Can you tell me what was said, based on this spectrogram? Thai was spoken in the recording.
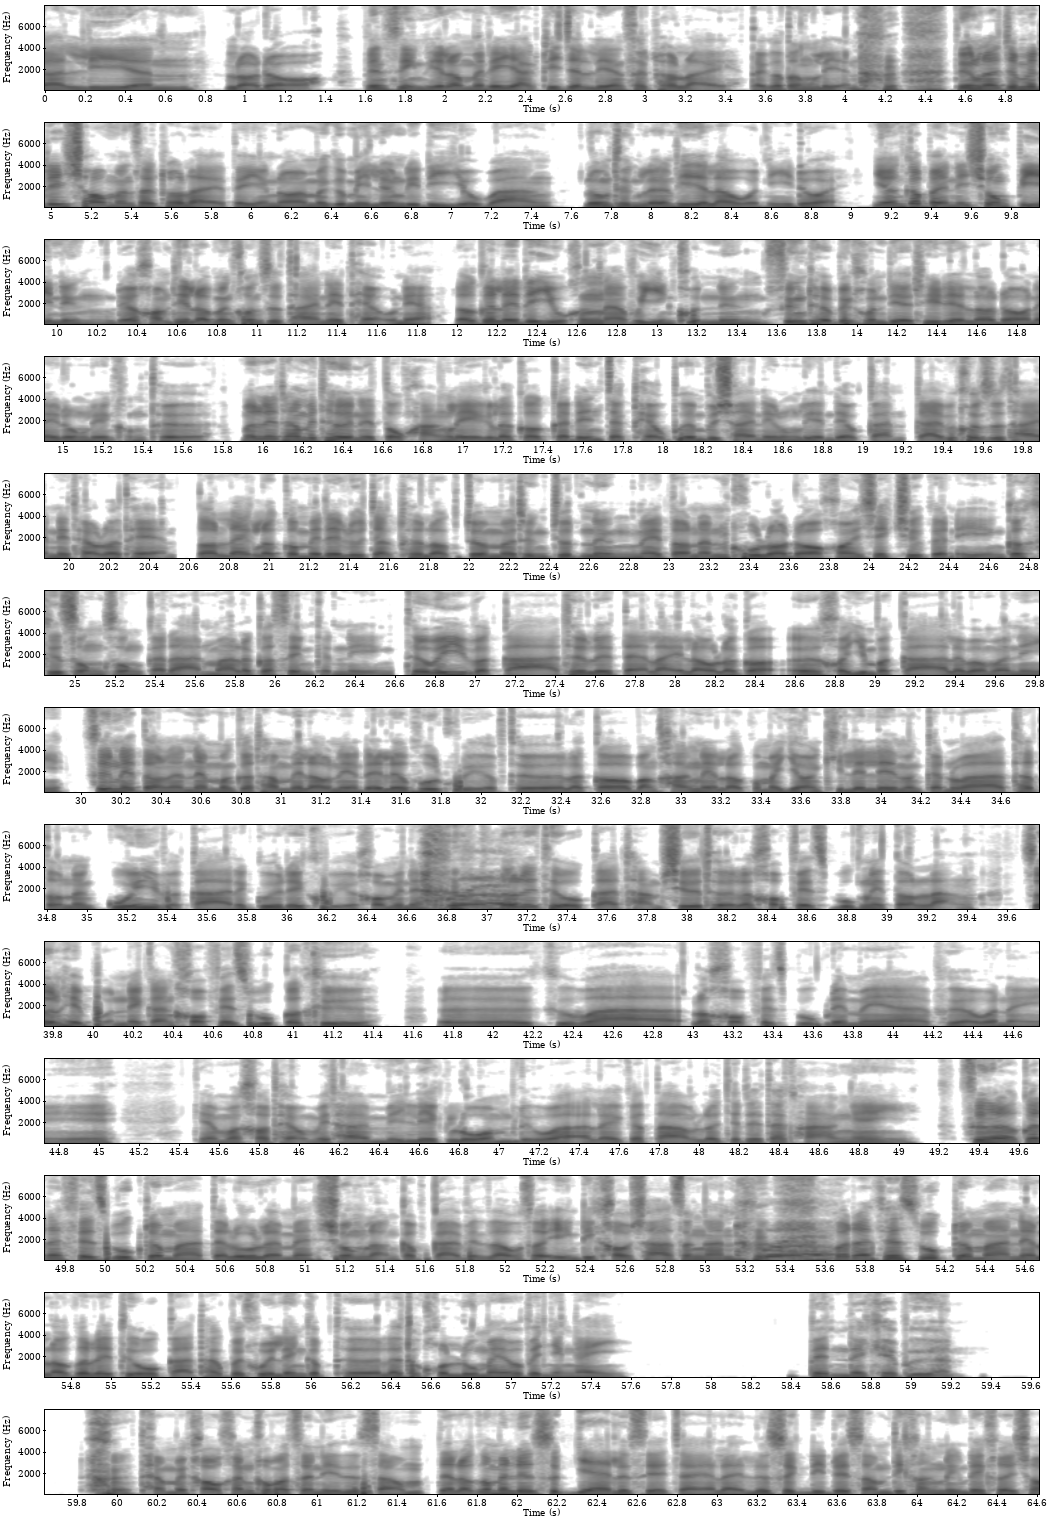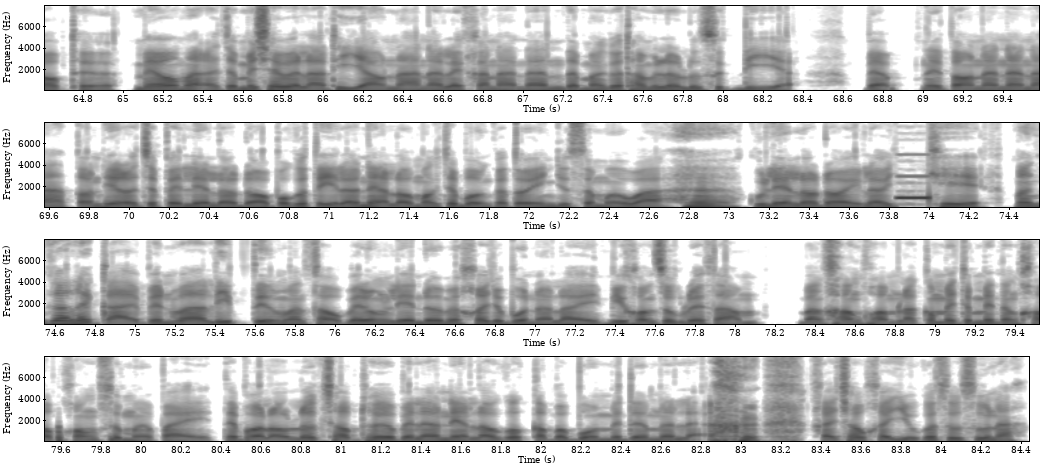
การเรียนรอดอเป็นสิ่งที่เราไม่ได้อยากที่จะเรียนสักเท่าไหร่ แต่ก็ต้องเรียน ถึงเราจะไม่ได้ชอบมันสักเท่าไหร่ แต่อย่างน้อยมันก็มีเรื่องดีๆอยู่บ้าง รวมถึงเรื่องที่จะเล่าวันนี้ด้วย ย้อนกลับไปในช่วงปีหนึ่งด้วยความที่เราเป็นคนสุดท้ายในแถวเนี่ย เราก็เลยได้อยู่ข้างหน้าผู้หญิงคนหนึ่ง ซึ่งเธอเป็นคนเดียวที่เรียนรอดอในโรงเรียนของเธอ มันเลยทำให้เธอเนี่ยตกหางเลขแล้วก็กระเด็นจากแถวเพื่อนผู้ชายในโรงเรียนเดียวกัน กลายเป็นคนสุดท้ายในแถวเราแทน ตอนแรกเราก็ไม่ได้รู้จักเธอหรอกจนมาถึงจุดหนึ่งในตอนนั้นครูรอดอเขาให้เช็คชื่อกันเอง ก็คือส่งส่งกระดาษมาแล้วก็เซ็นกันเอง เธอไม่มีปากกา เธอเลยแตะไหลเราแล้วก็เออขอยืมปากกาอะไรประมาณนี้ซึ่งในตอนนั้นเนี่ยมันก็ทำให้เราเนี่ยได้เริ่มพูดคุยกับเธอ แล้วก็บางครั้งเนี่ยเราก็มาย้อนคิดเล่นๆเหมือนกันว่า ถ้าตอนนั้นกูไม่มีปากกาเนี่ยกูได้คุยกับเขาไหมเนี่ยเราเลยถือโอกาสถามชื่อเธอแล้วขอ Facebook ในตอนหลัง ส่วนเหตุผลในการขอ Facebook ก็คือเออคือว่าเราขอ Facebook ได้ไหมอะเผื่อวันไหนแกมาเข้าแถวไม่ทันมีเลขรวมหรือว่าอะไรก็ตามเราจะได้ทักหาง่ายซึ่งเราก็ได้ Facebook เธอมาแต่รู้อะไรไหมช่วงหลังกลับกลายเป็นเราซะเองที่เข้าช้าซะงั้นพอได้ Facebook เธอมาเนี่ยเราก็เลยถือโอกาสทักไปคุยเล่นกับเธอ และทุกคนรู้ไหมว่าเป็นยังไง เป็นได้แค่เพื่อน แถมไม่เข้าขั้นคำว่าสนิทด้วยซ้ำแต่เราก็ไม่รู้สึกแย่หรือเสียใจอะไร รู้สึกดีด้วยซ้ำที่ครั้งหนึ่งได้เคยชอบเธอ แม้ว่ามันอาจจะไม่ใช่เวลาที่ยาวนานอะไรขนาดนั้น แต่มันก็ทำให้เรารู้สึกดีอะแบบในตอนนั้นอะนะ ตอนที่เราจะไปเรียนรอดอปกติแล้วเนี่ยเรามักจะบ่นกับตัวเองอยู่เสมอว่าเฮ้กูเรียนรอดออีกแล้วเค มันก็เลยกลายเป็นว่ารีบตื่นวันเสาร์ไปโรงเรียนโดยไม่ค่อยจะบ่นอะไร มีความสุขด้วยซ้ำบางครั้งความรักก็ไม่จำเป็นต้องครอบครองเสมอไป แต่พอเราเลิกชอบเธอไปแล้วเนี่ยเราก็กลับมาบ่นเหมือนเดิมนั่นแหละ ใครชอบใครอยู่ก็สู้ๆนะ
